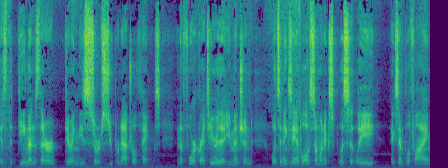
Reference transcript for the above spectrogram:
it's the demons that are doing these sort of supernatural things. And the four criteria that you mentioned, what's an example of someone explicitly exemplifying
